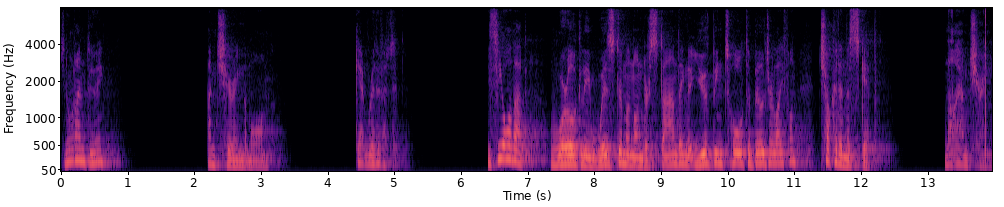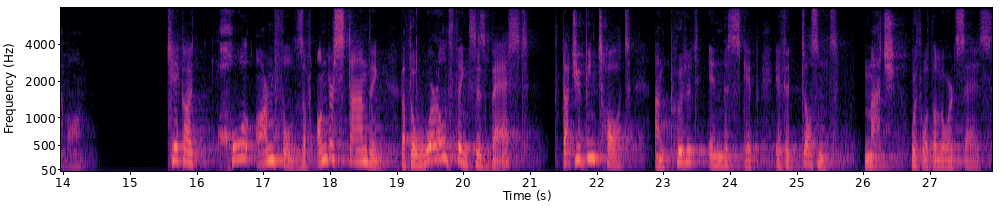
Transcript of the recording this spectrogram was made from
you know what I'm doing? I'm cheering them on. Get rid of it. You see all that worldly wisdom and understanding that you've been told to build your life on? Chuck it in the skip. Now I'm cheering them on. Take out whole armfuls of understanding that the world thinks is best, that you've been taught, and put it in the skip if it doesn't match with what the Lord says.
